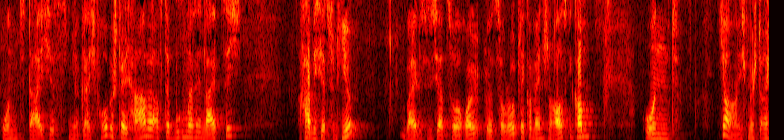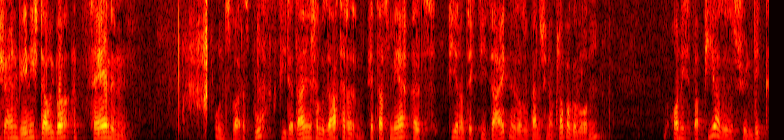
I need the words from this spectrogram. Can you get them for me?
Und da ich es mir gleich vorbestellt habe auf der Buchmesse in Leipzig, habe ich es jetzt schon hier, weil es ist ja zur, Roll äh, zur Roleplay Convention rausgekommen. Und ja, ich möchte euch ein wenig darüber erzählen. Und zwar das Buch, wie der Daniel schon gesagt hat, etwas mehr als 460 Seiten, ist also ganz schöner Klopper geworden. Ordentliches Papier, also es ist schön dick.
